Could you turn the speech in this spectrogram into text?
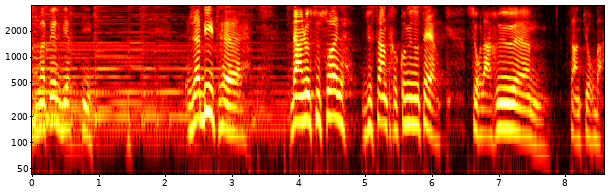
Je m'appelle Verti. J'habite euh, dans le sous-sol du centre communautaire sur la rue euh, Saint-Urbain.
